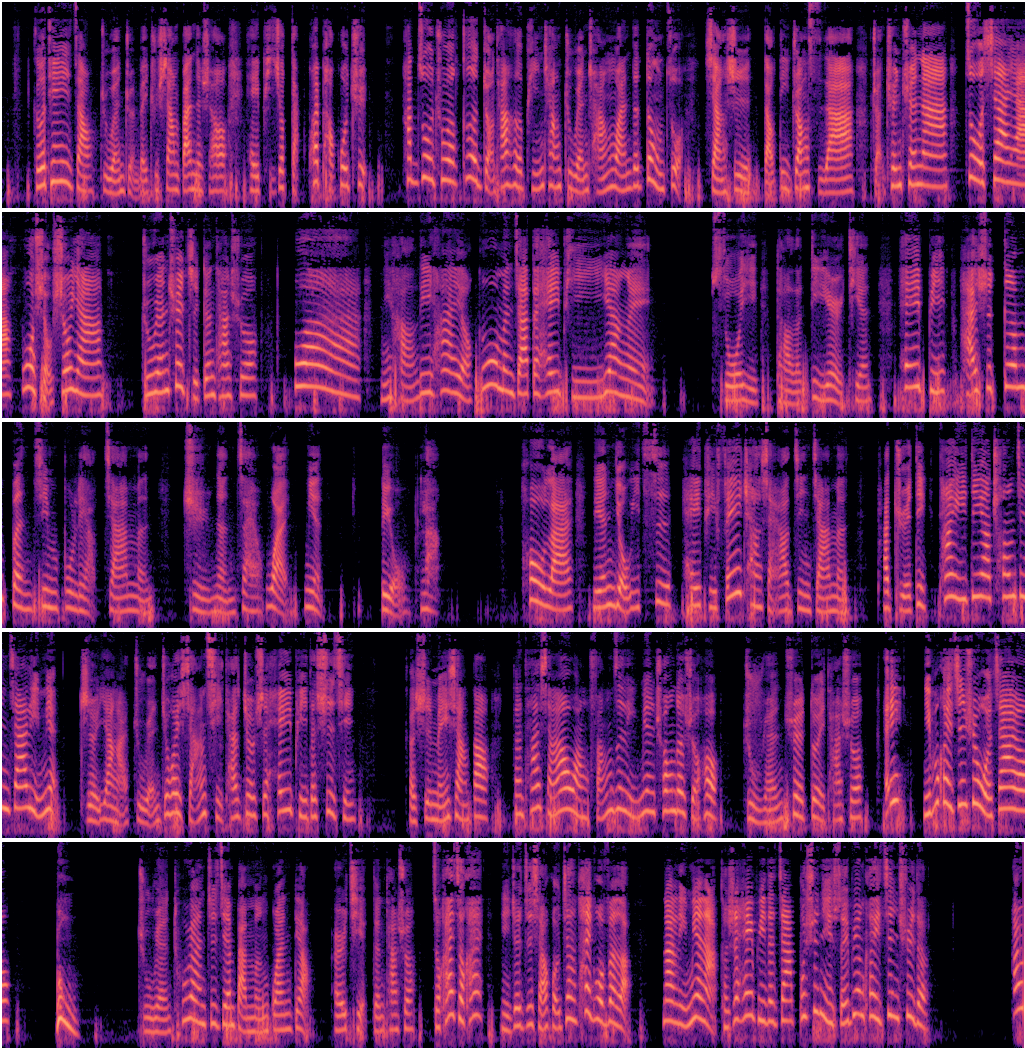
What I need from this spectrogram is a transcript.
隔天一早，主人准备去上班的时候，黑皮就赶快跑过去。他做出了各种他和平常主人常玩的动作，像是倒地装死啊、转圈圈呐、坐下呀、握手收呀。主人却只跟他说：“哇，你好厉害哟，跟我们家的黑皮一样诶。”所以到了第二天，黑皮还是根本进不了家门，只能在外面。流浪。后来，连有一次，黑皮非常想要进家门，他决定他一定要冲进家里面，这样啊，主人就会想起他就是黑皮的事情。可是没想到，当他想要往房子里面冲的时候，主人却对他说：“哎，你不可以进去我家哟！”嘣！主人突然之间把门关掉。而且跟他说：“走开，走开！你这只小狗这样太过分了。那里面啊，可是黑皮的家，不是你随便可以进去的。”嗷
